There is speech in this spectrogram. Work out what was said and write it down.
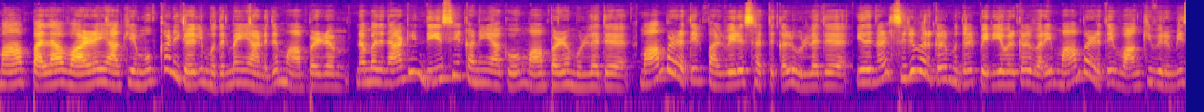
மா பலா வாழை ஆகிய முக்கணிகளில் முதன்மையானது மாம்பழம். நமது நாட்டின் தேசிய கனியாகவும் மாம்பழம் உள்ளது. மாம்பழத்தில் பல்வேறு சத்துக்கள் உள்ளது. இதனால் சிறுவர்கள் முதல் பெரியவர்கள் வரை மாம்பழத்தை வாங்கி விரும்பி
